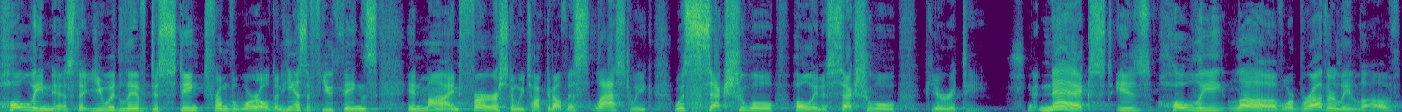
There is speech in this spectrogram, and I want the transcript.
holiness, that you would live distinct from the world. And he has a few things in mind. First, and we talked about this last week, was sexual holiness, sexual purity. Next is holy love or brotherly love.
